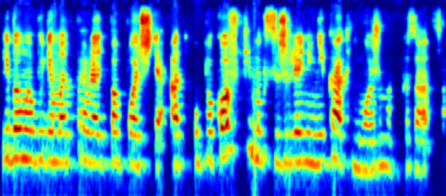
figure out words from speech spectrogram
либо мы будем отправлять по почте. От упаковки мы, к сожалению, никак не можем отказаться.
